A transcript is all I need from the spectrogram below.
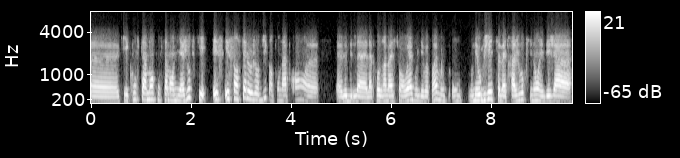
euh, qui est constamment, constamment mis à jour, ce qui est essentiel aujourd'hui quand on apprend euh, euh, la, programmation web ou le développement web. On, on, est obligé de se mettre à jour, sinon on est déjà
